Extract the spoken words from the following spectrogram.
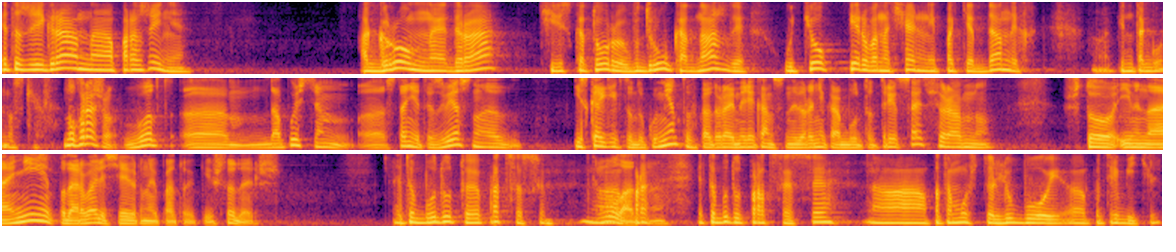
Это же игра на поражение. Огромная дыра, через которую вдруг однажды утек первоначальный пакет данных э, пентагоновских. Ну хорошо, вот, э, допустим, э, станет известно из каких-то документов, которые американцы наверняка будут отрицать все равно, что именно они подорвали северные потоки. И что дальше? Это будут процессы. Ну а, ладно. Это будут процессы, а, потому что любой потребитель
